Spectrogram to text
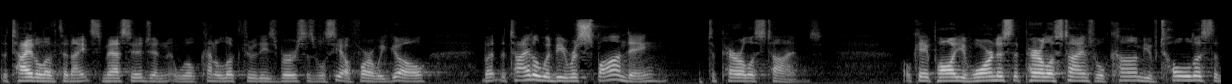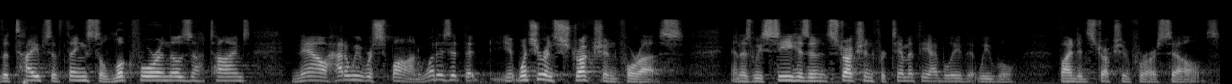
the title of tonight's message, and we'll kind of look through these verses, we'll see how far we go. But the title would be Responding to Perilous Times. Okay, Paul, you've warned us that perilous times will come. You've told us of the types of things to look for in those times. Now, how do we respond? What is it that, what's your instruction for us? And as we see his instruction for Timothy, I believe that we will find instruction for ourselves.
